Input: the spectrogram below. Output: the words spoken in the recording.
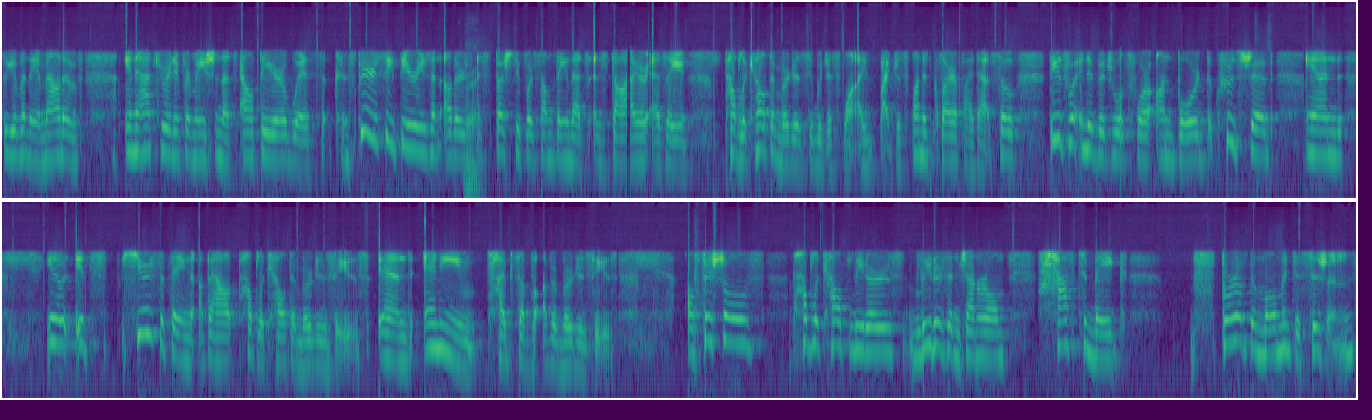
given the amount of inaccurate information that's out there with conspiracy theories and others, right. especially for something that's as dire as a public health emergency. We just want I, I just wanted to clarify that. So these were individuals who were on board the cruise ship and you know, it's here's the thing about public health emergencies and any types of, of emergencies. Officials public health leaders, leaders in general, have to make spur of the moment decisions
